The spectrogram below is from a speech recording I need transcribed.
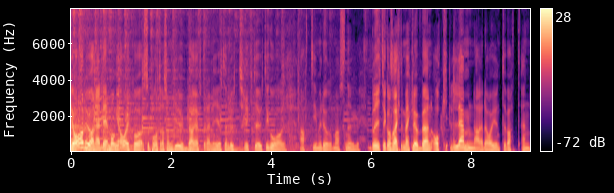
Ja du Anel, det är många AIK-supportrar som jublar efter den nyheten du tryckte ut igår att Jimmy Durmaz nu bryter kontraktet med klubben och lämnar. Det har ju inte varit en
